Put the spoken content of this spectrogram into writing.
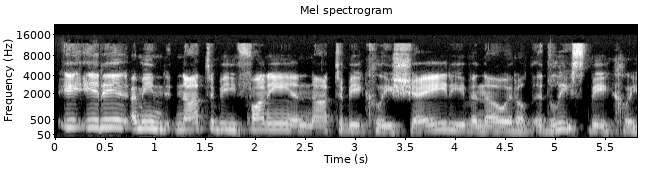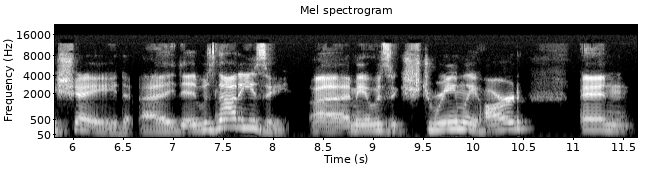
It, it is, I mean, not to be funny and not to be cliched, even though it'll at least be cliched. Uh, it, it was not easy. Uh, I mean, it was extremely hard. And,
